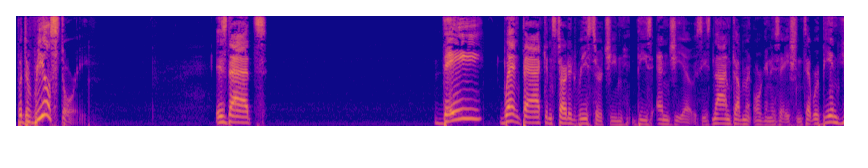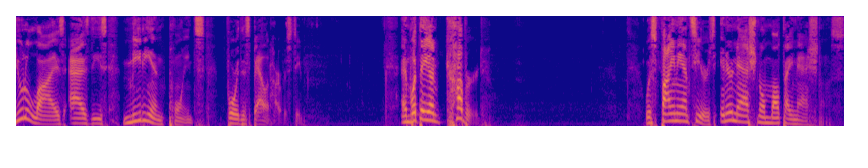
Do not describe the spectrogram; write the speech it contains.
But the real story is that they went back and started researching these NGOs, these non government organizations that were being utilized as these median points for this ballot harvesting. And what they uncovered was financiers, international multinationals,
